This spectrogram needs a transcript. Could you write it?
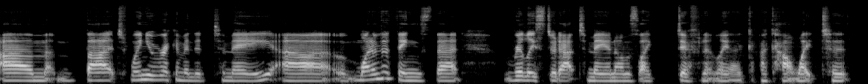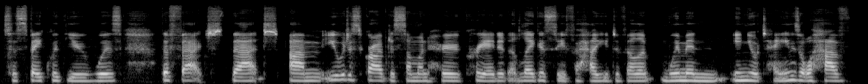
Um, but when you were recommended to me, uh, one of the things that really stood out to me, and I was like, definitely I, I, can't wait to, to speak with you was the fact that um, you were described as someone who created a legacy for how you develop women in your teams or have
